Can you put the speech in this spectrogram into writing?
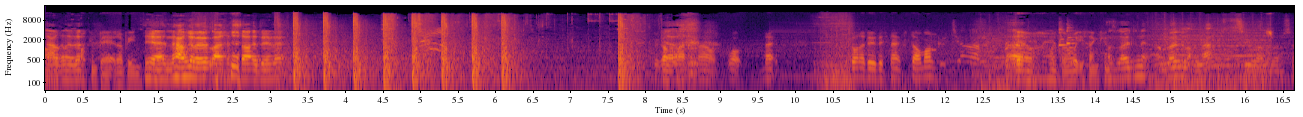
now gonna look. Fucking better I've been. Yeah, now gonna look like I started doing it. We got Yeah. the last now. What next? We're gonna do this next, Domon. Good job. Uh, yeah, I don't know what you're thinking. I was loading it. I'm loading up the map just to see what I'm doing. So.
